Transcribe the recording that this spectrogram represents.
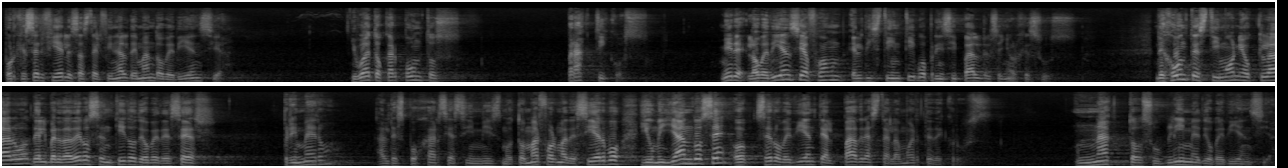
Porque ser fieles hasta el final demanda obediencia. Y voy a tocar puntos prácticos. Mire, la obediencia fue el distintivo principal del Señor Jesús. Dejó un testimonio claro del verdadero sentido de obedecer. Primero, al despojarse a sí mismo, tomar forma de siervo y humillándose, ser obediente al Padre hasta la muerte de cruz. Un acto sublime de obediencia.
